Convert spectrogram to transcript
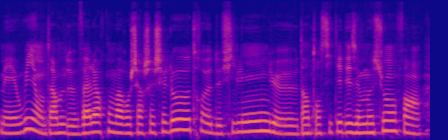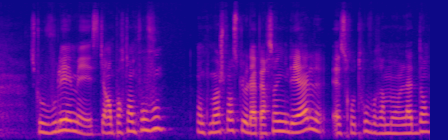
Mais oui, en termes de valeur qu'on va rechercher chez l'autre, de feeling, euh, d'intensité des émotions, enfin, ce que vous voulez, mais ce qui est important pour vous. Donc moi, je pense que la personne idéale, elle se retrouve vraiment là-dedans.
